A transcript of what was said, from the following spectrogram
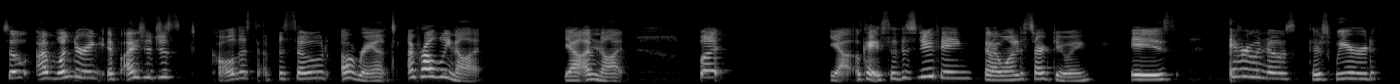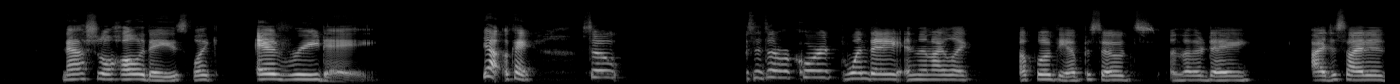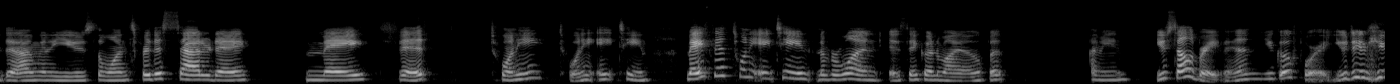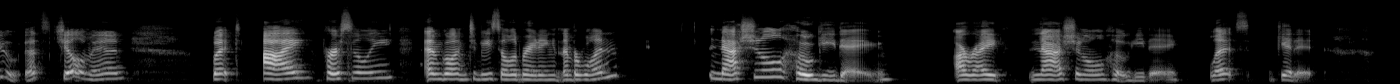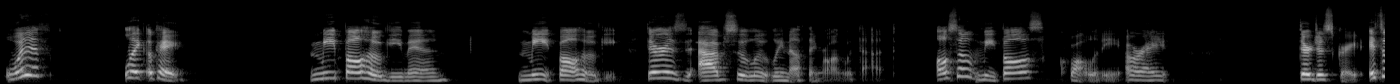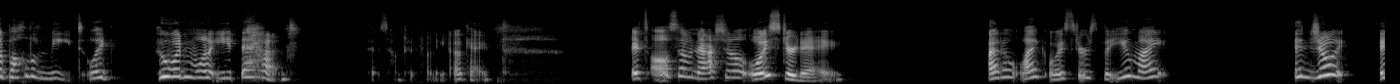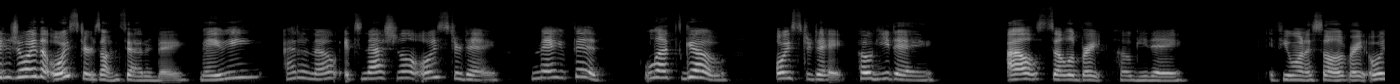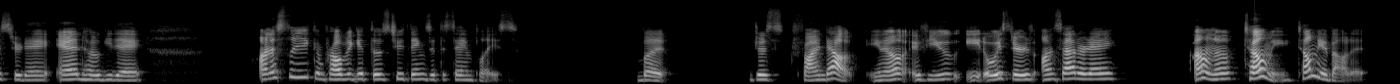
So I'm wondering if I should just call this episode a rant. I'm probably not. Yeah, I'm not. But Yeah, okay, so this new thing that I wanted to start doing is everyone knows there's weird national holidays like every day. Yeah, okay. So since I record one day and then I like upload the episodes another day, I decided that I'm going to use the ones for this Saturday, May 5th, 20, 2018. May 5th, 2018, number one is Cinco de Mayo, but I mean, you celebrate, man. You go for it. You do you. That's chill, man. But I personally am going to be celebrating number one, National Hoagie Day. All right, National Hoagie Day. Let's get it. What if, like, okay, meatball hoagie, man. Meatball hoagie. There is absolutely nothing wrong with that. Also, meatballs, quality, all right? They're just great. It's a ball of meat. Like, who wouldn't want to eat that? That sounded funny. Okay. It's also National Oyster Day. I don't like oysters, but you might enjoy enjoy the oysters on Saturday. Maybe. I don't know. It's National Oyster Day. May 5th. Let's go. Oyster Day, Hoagie Day. I'll celebrate Hoagie Day. If you want to celebrate Oyster Day and Hoagie Day, honestly, you can probably get those two things at the same place. But just find out, you know, if you eat oysters on Saturday, I don't know, tell me. Tell me about it.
